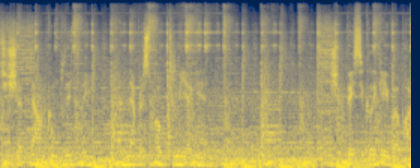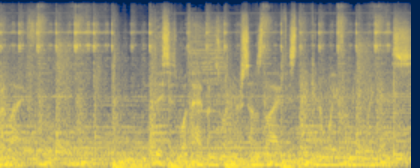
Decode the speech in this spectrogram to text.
She shut down completely and never spoke to me again. She basically gave up her life. This is what happens when your son's life is taken away from you, I guess.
